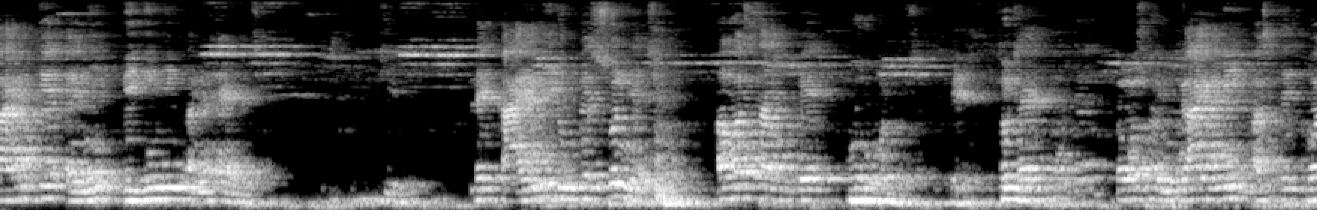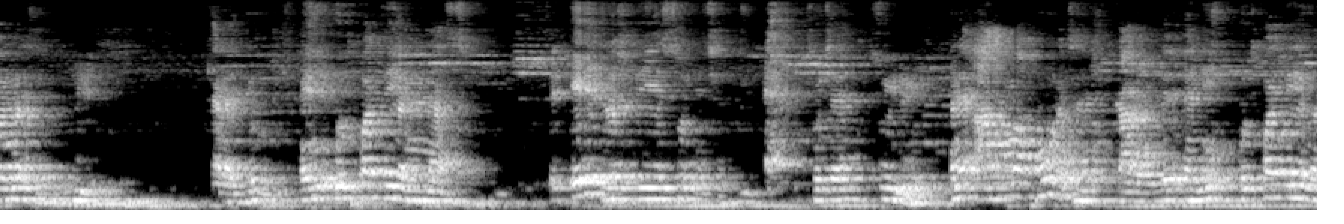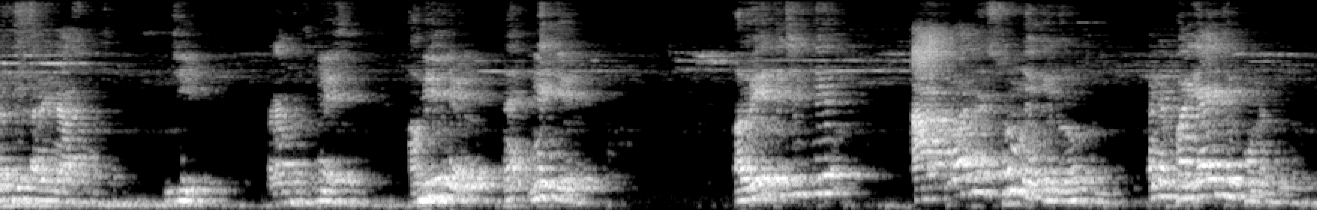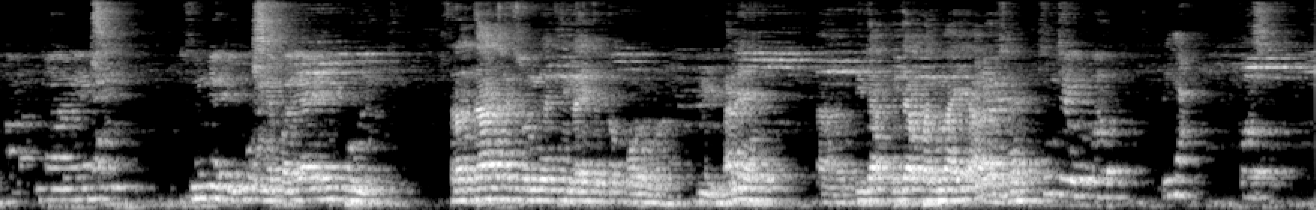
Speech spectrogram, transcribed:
કારણ કે એની બિગિનિંગ અને એન્ડ છે. એટલે કાયમી રૂપે શૂન્ય છે અવસ્થા રૂપે ભૂગોળ છે. શું છે? કાયમી અસ્તિત્વ નથી. ખ્યાલ આવી ગયો? એની ઉત્પત્તિ અને નાશ છે. એ દ્રષ્ટિએ શૂન્ય છે. શું છે? શૂન્ય. અને આત્મા પૂર્ણ છે કારણ કે એની ઉત્પત્તિ નથી અને નાશ નથી. જી. બરાબર છે યસ હવે નિત્ય હે? નિત્ય હવે એ છે કે આત્માને શૂન્ય કીધું અને પર્યાયથી પૂર્ણ કીધું આત્માને શૂન્ય કીધું અને પર્યાયથી પૂર્ણ શ્રદ્ધા છે શૂન્યથી લઈ જતો પૂર્ણમાં હમ. અને અ, બીજા બીજા પદમાં એ આવે છે શું છે એવું બધું? બીજા ફર્સ્ટ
